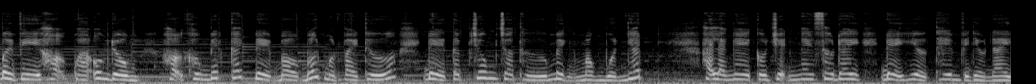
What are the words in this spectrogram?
Bởi vì họ quá ôm đồm, họ không biết cách để bỏ bớt một vài thứ để tập trung cho thứ mình mong muốn nhất. Hãy lắng nghe câu chuyện ngay sau đây để hiểu thêm về điều này.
